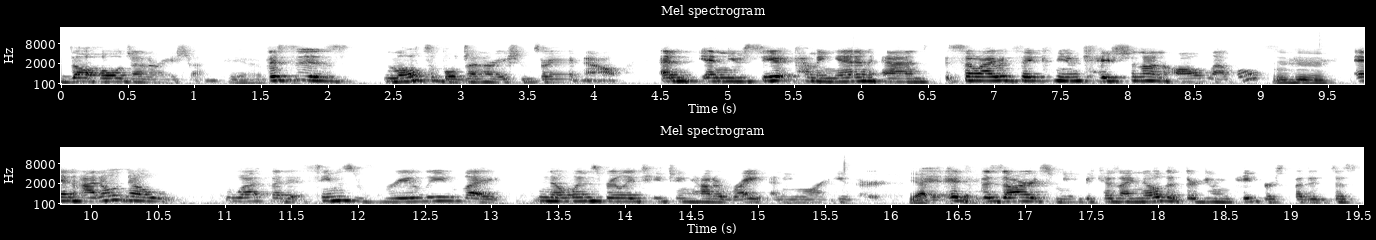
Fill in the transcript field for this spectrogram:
the whole generation. Yeah. This is multiple generations right now. And and you see it coming in and so I would say communication on all levels. Mm-hmm. And I don't know what, but it seems really like no one's really teaching how to write anymore either. Yeah. It's bizarre to me because I know that they're doing papers, but it just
